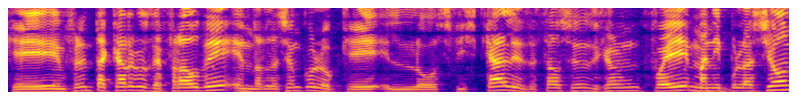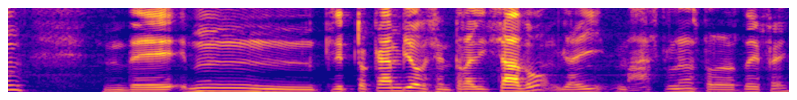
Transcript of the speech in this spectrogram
que enfrenta cargos de fraude en relación con lo que los fiscales de Estados Unidos dijeron fue manipulación de un criptocambio descentralizado, y hay más problemas para la DeFi,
